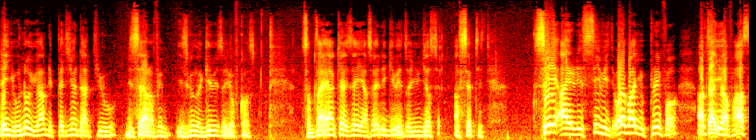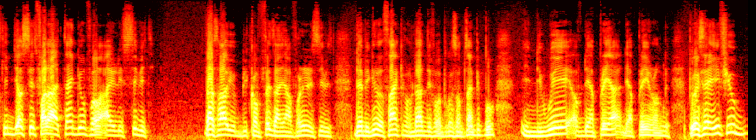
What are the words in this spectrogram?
then you know you have the petition that you desire of him. He's going to give it to you, of course. Sometimes I actually say he has already given it to you, just accept it. Say I receive it. Whatever you pray for, after you have asked him, just say, Father, I thank you for I receive it. That's how you be confessed that you have already received it. They begin to thank you from that day forward. Because sometimes people, in the way of their prayer, they are praying wrongly. Because say, if you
